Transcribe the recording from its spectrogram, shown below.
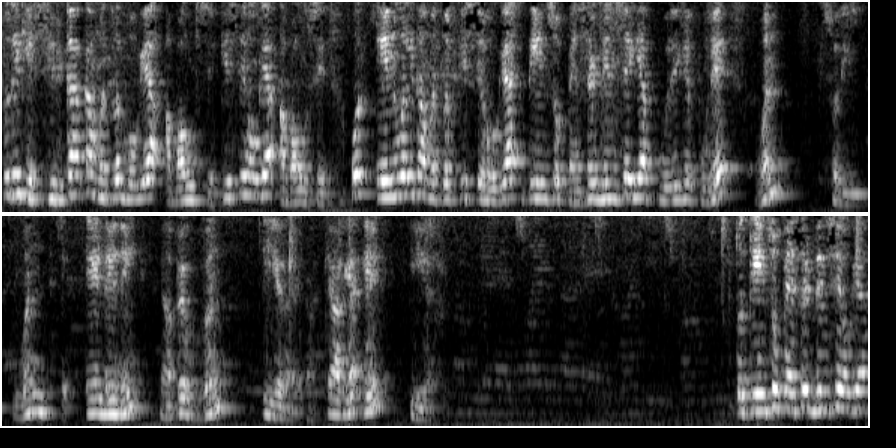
तो देखिए, सिरका का मतलब हो गया अबाउट से। किससे हो गया? अबाउट से। और एनुअल का मतलब किससे हो गया? तीन सौ पैंसठ दिन से या पूरे के पूरे one sorry one a day नहीं, यहाँ पे वन ईयर आएगा। क्या आ गया? ए ईयर तो तीन सौ पैंसठ दिन से हो गया।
